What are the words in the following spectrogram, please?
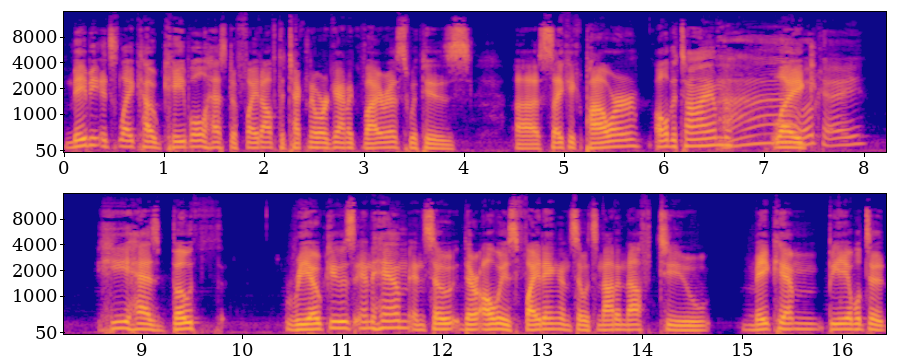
maybe it's like how Cable has to fight off the techno-organic virus with his uh, psychic power all the time. Ah, like okay. he has both Ryoku's in him, and so they're always fighting, and so it's not enough to make him be able to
